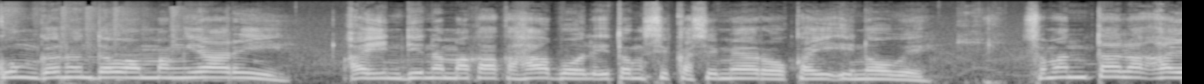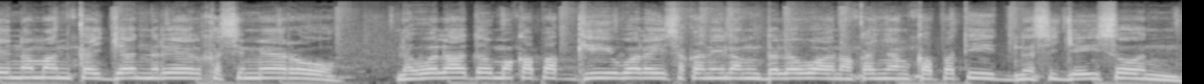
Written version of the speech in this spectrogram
Kung ganon daw ang mangyari, ay hindi na makakahabol itong si Casimero kay Inoue. Samantala ayon naman kay John Riel Casimero na wala daw makapaghiwalay sa kanilang dalawa ng kanyang kapatid na si Jason.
